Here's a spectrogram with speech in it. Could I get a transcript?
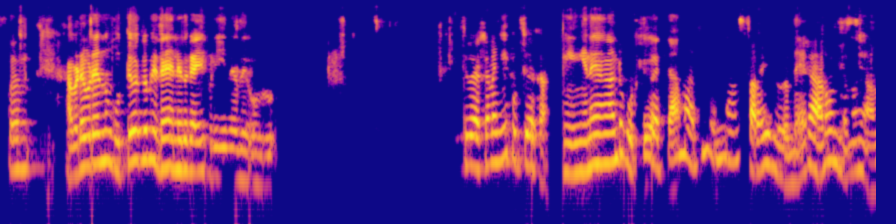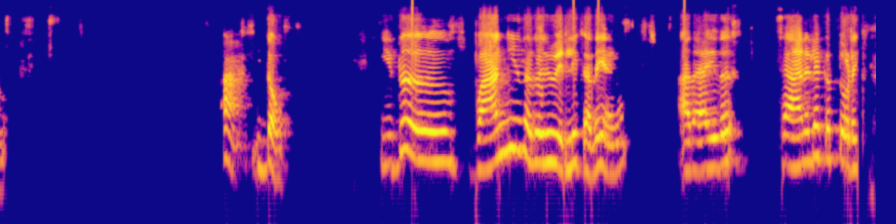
അപ്പം അവിടെ ഇവിടെ ഒന്നും കുത്തിവെക്കുന്നില്ല ഞാനിത് കൈ പിടിക്കുന്നതേ ഉള്ളൂ. കുത്തി വെക്കണമെങ്കിൽ കുത്തി വെക്കാം. ഇങ്ങനെ അങ്ങാണ്ട് കുത്തി വെച്ചാൽ മതി എന്നാണ് പറയുന്നത്. നേരാണോ എന്തെന്നാണ് ആ ഇതോ. ഇത് വാങ്ങിയത് ഒരു വലിയ കഥയാണ്. അതായത് ചാനലൊക്കെ തുടങ്ങി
